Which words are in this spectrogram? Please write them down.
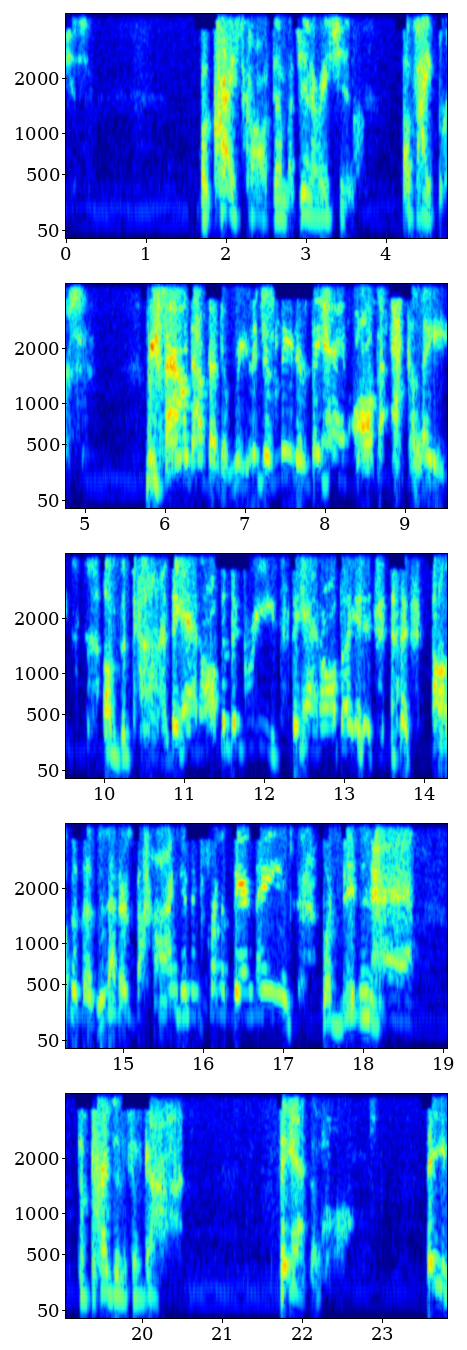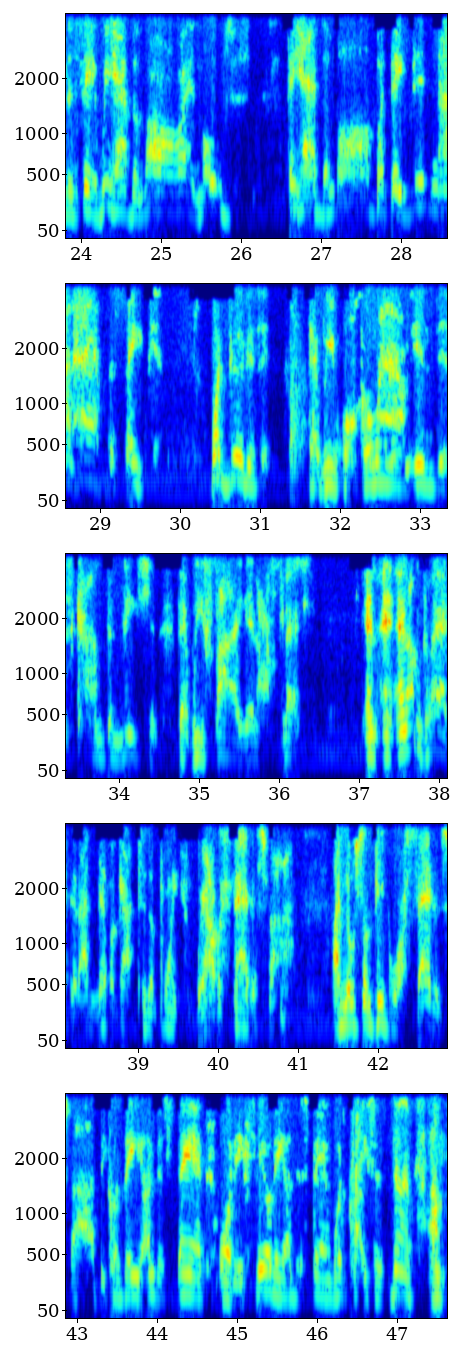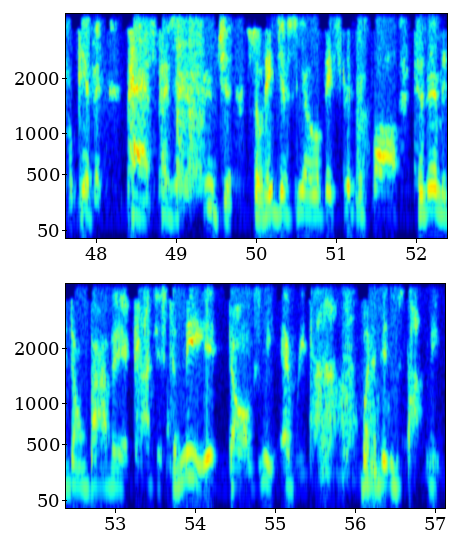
But Christ called them a generation of vipers. We found out that the religious leaders, they had all the accolades of the time. They had all the degrees. They had all the all of the letters behind and in front of their names, but didn't have the presence of God. They had the law. They even said, we have the law and Moses. They had the law, but they did not have the Savior. What good is it that we walk around in this condemnation that we find in our flesh? And, and, and I'm glad that I never got to the point where I was satisfied. I know some people are satisfied because they understand or they feel they understand what Christ has done. I'm forgiven, past, present, and future. So they just, you know, if they slip and fall, to them it don't bother their conscience. To me, it dogs me every time. But it didn't stop me.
